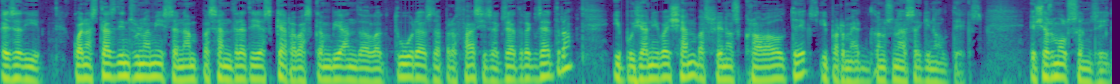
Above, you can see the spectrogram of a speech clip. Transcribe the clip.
és a dir, quan estàs dins una missa anant passant dreta i esquerra vas canviant de lectures, de prefacis, etc etc i pujant i baixant vas fent scroll al text i permet doncs, anar seguint el text. Això és molt senzill.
